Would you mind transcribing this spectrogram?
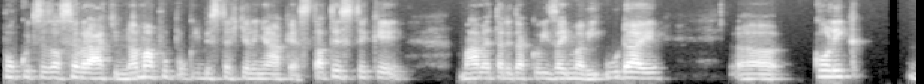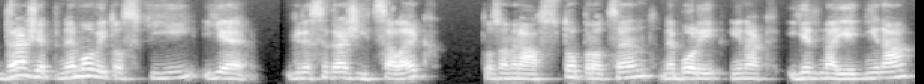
Pokud se zase vrátím na mapu, pokud byste chtěli nějaké statistiky, máme tady takový zajímavý údaj, eh, kolik dražeb nemovitostí je, kde se draží celek, to znamená 100%, neboli jinak jedna jedina.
